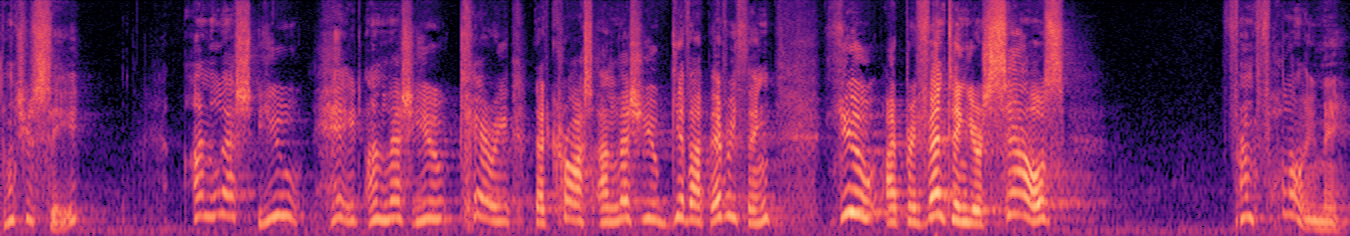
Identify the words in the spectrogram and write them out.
don't you see? Unless you hate, unless you carry that cross, unless you give up everything, you are preventing yourselves from following me.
